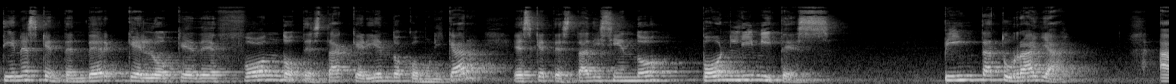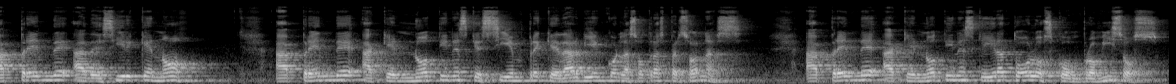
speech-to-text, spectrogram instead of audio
tienes que entender que lo que de fondo te está queriendo comunicar es que te está diciendo pon límites Pinta tu raya. Aprende a decir que no. Aprende a que no tienes que siempre quedar bien con las otras personas. Aprende a que no tienes que ir a todos los compromisos.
